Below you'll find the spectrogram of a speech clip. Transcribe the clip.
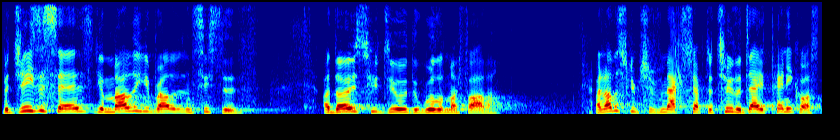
But Jesus says, Your mother, your brothers, and sisters are those who do the will of my Father. Another scripture from Acts chapter 2, the day of Pentecost.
